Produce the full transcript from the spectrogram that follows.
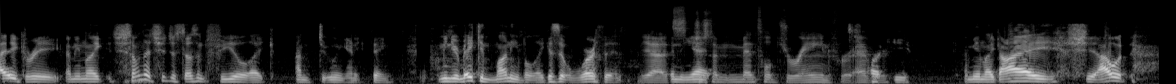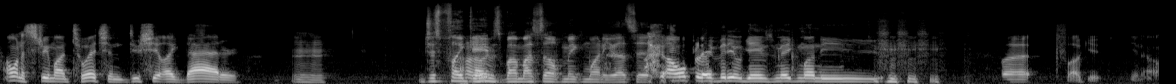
I agree. I mean, like some of that shit just doesn't feel like I'm doing anything. I mean, you're making money, but like, is it worth it? Yeah, it's just a mental drain forever. Fucky. I mean, like I shit. I would. I want to stream on Twitch and do shit like that, or hmm Just play don't know. games by myself, make money. That's it. I want to play video games, make money. But fuck it, you know.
